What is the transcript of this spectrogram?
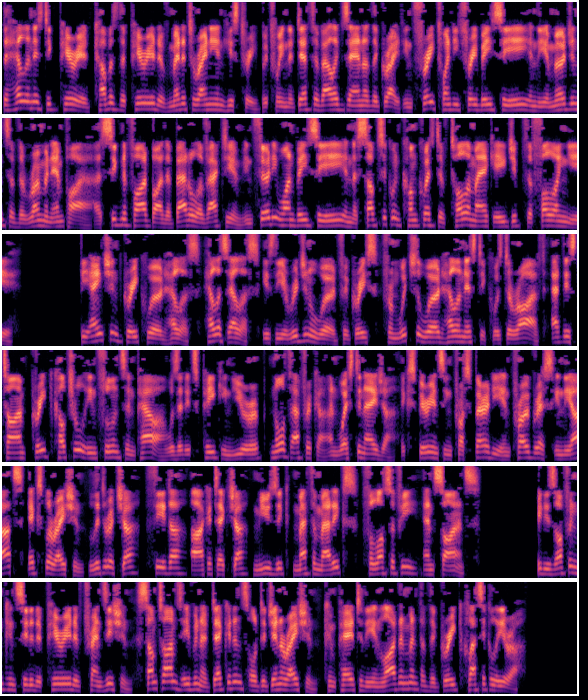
The Hellenistic period covers the period of Mediterranean history between the death of Alexander the Great in 323 BCE and the emergence of the Roman Empire as signified by the Battle of Actium in 31 BCE and the subsequent conquest of Ptolemaic Egypt the following year. The ancient Greek word Hellas, Hellas Ellis, is the original word for Greece, from which the word Hellenistic was derived. At this time, Greek cultural influence and power was at its peak in Europe, North Africa and Western Asia, experiencing prosperity and progress in the arts, exploration, literature, theatre, architecture, music, mathematics, philosophy, and science. It is often considered a period of transition, sometimes even a decadence or degeneration, compared to the Enlightenment of the Greek classical era.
